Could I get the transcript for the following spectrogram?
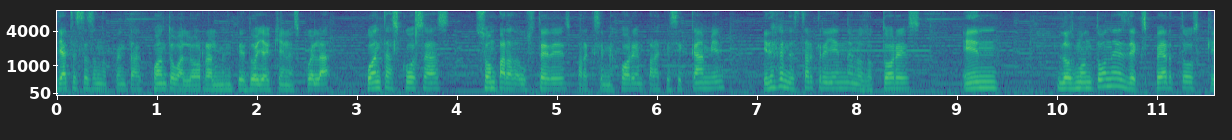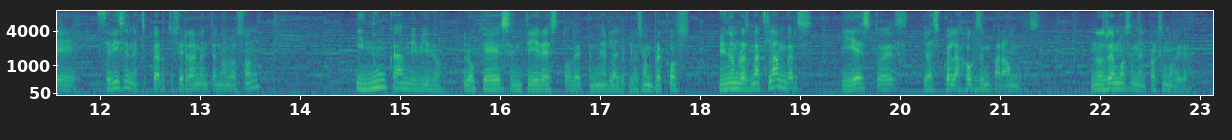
ya te estás dando cuenta cuánto valor realmente doy aquí en la escuela, cuántas cosas son para ustedes, para que se mejoren, para que se cambien y dejen de estar creyendo en los doctores, en los montones de expertos que se dicen expertos y realmente no lo son y nunca han vivido lo que es sentir esto de tener la eyaculación precoz. Mi nombre es Max Lambers y esto es la Escuela Hoxton para Hombres. Nos vemos en el próximo video.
